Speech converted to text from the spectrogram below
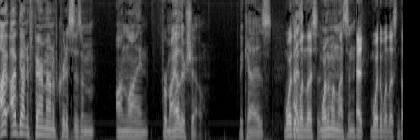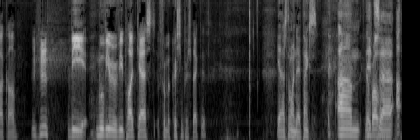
I, I've gotten a fair amount of criticism online for my other show because more than as- one lesson. more than one lesson. at morethanonelesson.com. Mhm. The movie review podcast from a Christian perspective. yeah, that's the one, Dave. Thanks. Um, No it's problem. uh, I'll,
